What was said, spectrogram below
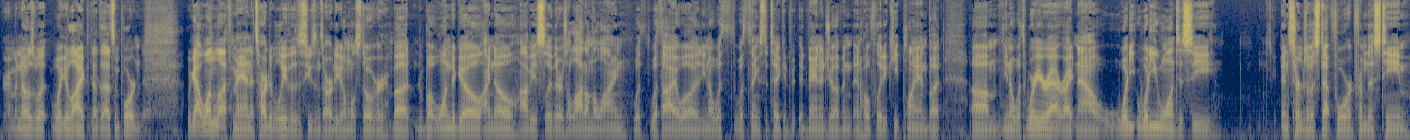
Grandma knows what what you like. That, that's important. Yeah. We got one left, man. It's hard to believe that the season's already almost over, but but one to go. I know, obviously, there's a lot on the line with, with Iowa. You know, with with things to take advantage of, and, and hopefully to keep playing. But um, you know, with where you're at right now, what do you, what do you want to see in terms of a step forward from this team,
